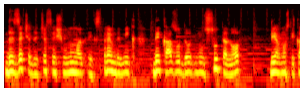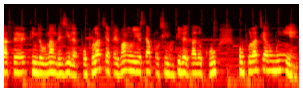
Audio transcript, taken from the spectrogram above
de 10 decese și un număr extrem de mic de cazuri de ordinul sutelor diagnosticate timp de un an de zile. Populația Taiwanului este aproximativ egală cu populația României.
